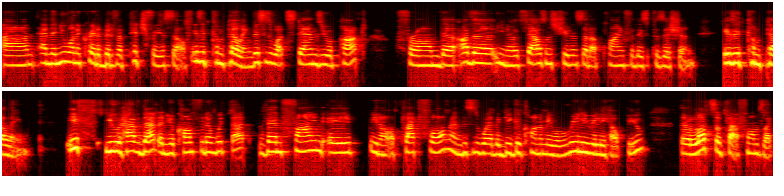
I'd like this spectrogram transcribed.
um, and then you want to create a bit of a pitch for yourself. Is it compelling? This is what stands you apart from the other you know thousand students that are applying for this position. Is it compelling? If you have that and you're confident with that then find a you know a platform and this is where the gig economy will really really help you. There are lots of platforms like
